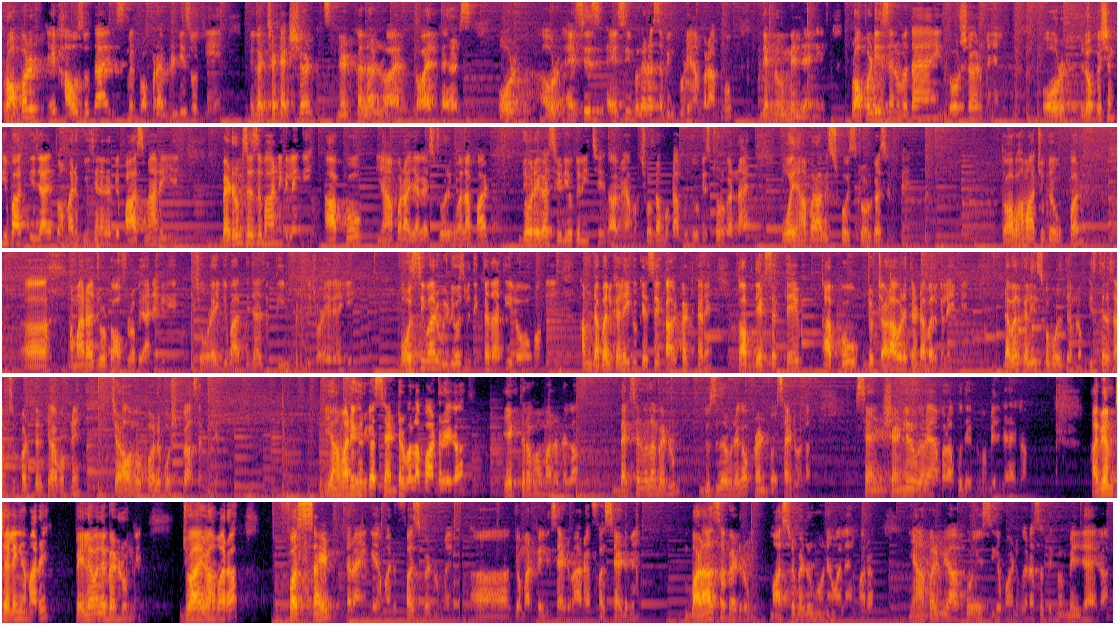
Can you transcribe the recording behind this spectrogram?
प्रॉपर एक हाउस होता है, जिसमें प्रॉपर एबिलिटीज होती है। एक अच्छा texture net colour royal royal colours और और ऐसी ऐसी वगैरह सब इंक्लूड यहाँ पर आपको देखने को मिल जाएँगे। प्रॉपर्टीज़ ने बताया है, इंदौर शहर में है। और लोकेशन की बात की जाए तो हमारे विजयनगर के पास में आ रही है। बेडरूम से से बाहर निकलेंगे। आपको यहाँ पर आ जाएगा स्टोरिंग वाला पार्ट जो रहेगा सीढ़ियों के नीचे। तो आप यहाँ पर छोटा मोटा आपको जो भी स्टोर करना है, वो यहाँ पर आप इसको स्टोर कर सकते हैं। तो अब हम आ चुके हैं ऊपर। हमारा जो टॉप फ्लोर पे जाने के लिए चौड़ाई की बात की जाए तो तीन फीट की चौड़ाई रहेगी। बहुत सी बार वीडियोस में दिक्कत आती है लोगों को कि हम डबल कलई को कैसे कट करें? तो आप देख सकते हैं, आपको जो चढ़ाव रहते हैं डबल कलई के डबल कली इसको बोलते हैं हम लोग, इस तरह से आप कट करके आप अपने चढ़ाव में ऊपर वाले पोर्शन पे आ सकते हैं। यह हमारे घर का सेंटर वाला पार्ट रहेगा, एक तरफ़ हमारा रहेगा बैक साइड वाला बेडरूम दूसरी तरफ़ रहेगा फ्रंट साइड वाला। शैंडलर वगैरह यहाँ पर आपको देखने को मिल जाएगा। अभी हम चलेंगे हमारे पहले वाले बेडरूम में, जो आएगा हमारा फ़र्स्ट साइड इधर आएँगे हमारे फ़र्स्ट बेडरूम में जो हमारे पहली साइड में आ रहा है फ़र्स्ट साइड में। बड़ा सा बेडरूम मास्टर बेडरूम होने वाला है हमारा। यहाँ पर भी आपको एसी का पॉइंट वगैरह सब देखने मिल जाएगा।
